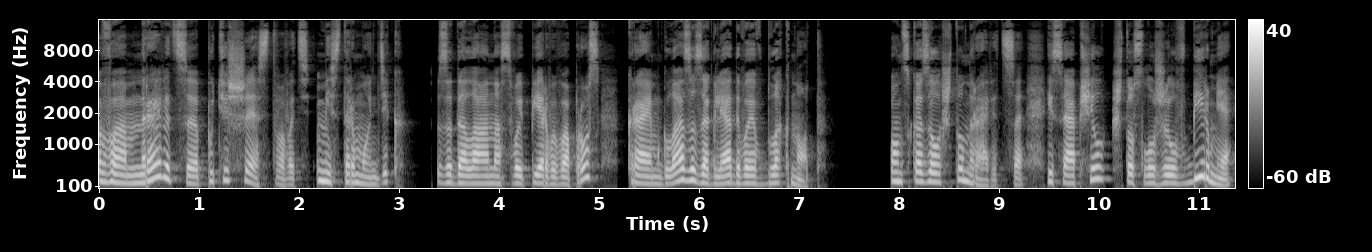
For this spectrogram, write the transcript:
«Вам нравится путешествовать, мистер Мондик?» Задала она свой первый вопрос, краем глаза заглядывая в блокнот. Он сказал, что нравится, и сообщил, что служил в Бирме,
